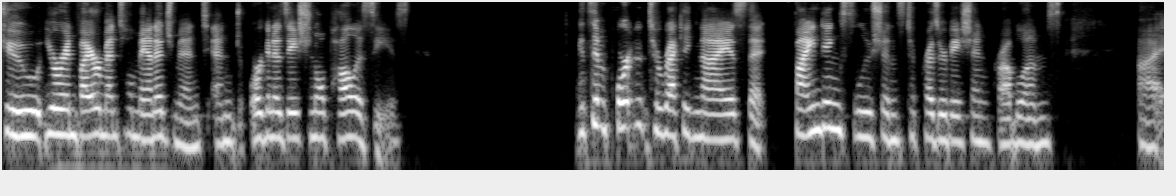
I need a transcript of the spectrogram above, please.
to your environmental management and organizational policies. It's important to recognize that finding solutions to preservation problems uh,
